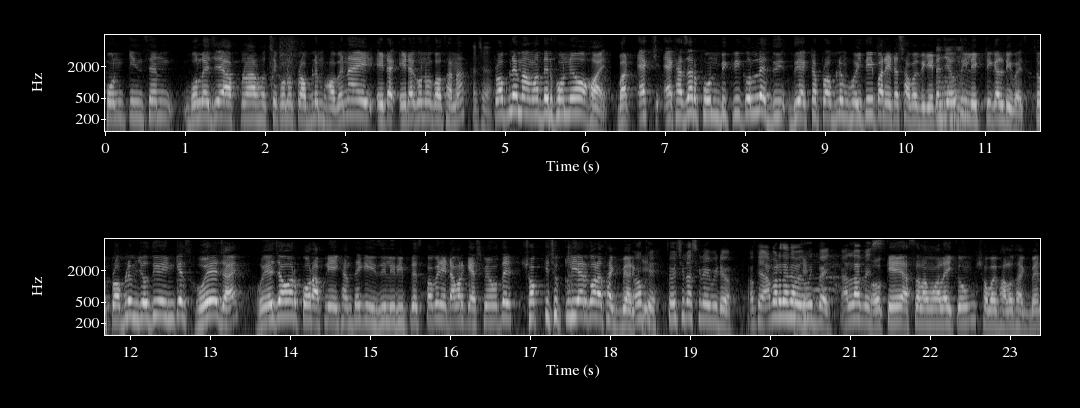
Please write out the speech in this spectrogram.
ফোন কিনছেন বলে যে আপনার হচ্ছে কোনো প্রবলেম হবে না এটা এটা কোনো কথা না। আচ্ছা। প্রবলেম আমাদের ফোনেও হয় বাট এক এক হাজার ফোন বিক্রি করলে দুই দুই একটা প্রবলেম হইতেই পারে এটা স্বাভাবিক। এটা যেহেতু ইলেকট্রিক্যাল ডিভাইস তো প্রবলেম যদিও ইনকেস হয়ে যায় হয়ে যাওয়ার পর আপনি এখান থেকে ইজিলি রিপ্লেস পাবেন। এটা আমার ক্যাশ মেমোতে সবকিছু ক্লিয়ার করা থাকবে আর কি। ওকে তো ছিল আজকের ভিডিও ওকে আবার দেখা হবে অমিত ভাই। আল্লাহ ওকে আসসালামু আলাইকুম সবাই ভালো থাকবেন।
